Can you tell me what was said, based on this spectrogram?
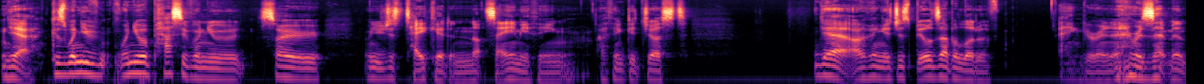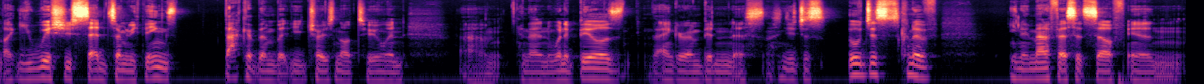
yeah, because when you when you're passive, when you're so when you just take it and not say anything, I think it just yeah, I think it just builds up a lot of anger and, and resentment. Like you wish you said so many things back at them, but you chose not to. And um, and then when it builds the anger and bitterness, you just it will just kind of you know manifest itself in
